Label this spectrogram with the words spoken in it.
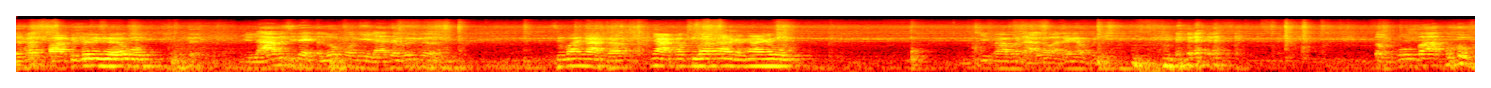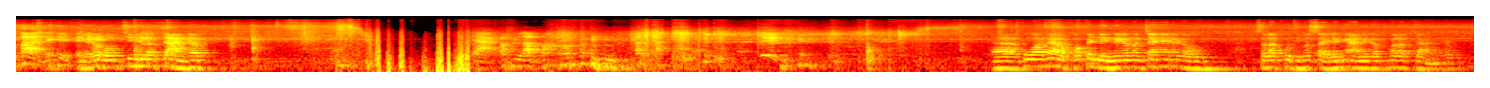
นะครับปาดไปเรื่อยๆครับผมดีล้ามันสิได้ตลกมันนี่แหละแต่เพิ่งเนอะซื้อว่ายากครับยากครับซื้อว่าง่ายกับง่ายครับผมคิดมาปัญหาเราได้ครับวันนี้ตบปูบ้าปูบ้าเลยนี่ครับผมชีวิตรับจ้างครับจากเอารับเอาเอ่อผู้ว่าได้เอาขอเป็นหนึ่งในกำลังใจให้นะครับผมสำหรับผู้ที่มาใส่แรงงานนะครับมารับจ้างนะครับผู้ใด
